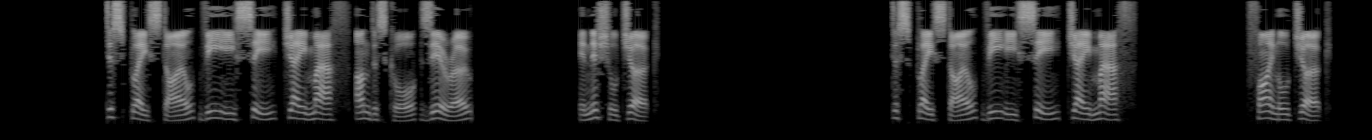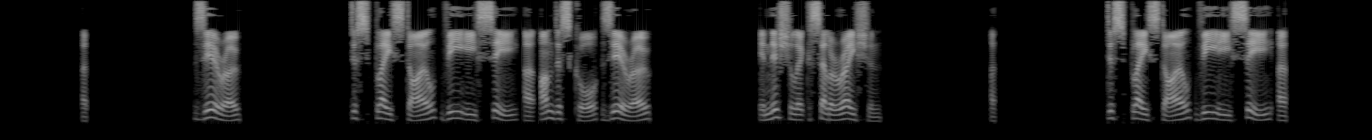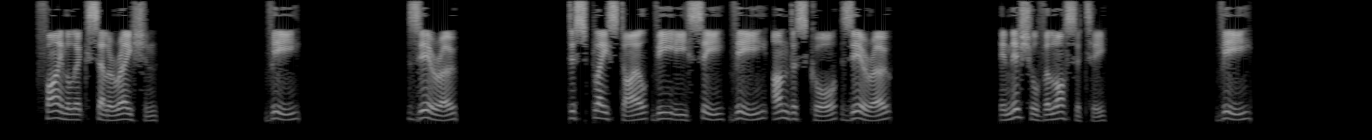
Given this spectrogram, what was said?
display style VEC J math underscore 0 initial jerk. Display style VEC J math final jerk. A. 0 display style VEC a uh, underscore 0 initial acceleration a display style VEC a uh, final acceleration V 0 display style VEC V underscore 0 initial velocity V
